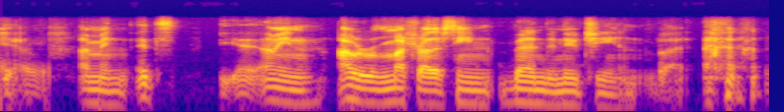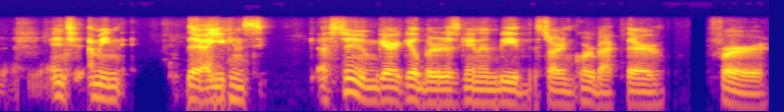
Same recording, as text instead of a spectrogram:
yeah, I mean, it's yeah, I mean, I would much rather seen Ben DiNucci, but yeah, yeah. I mean, there you can assume Garrett Gilbert is going to be the starting quarterback there for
